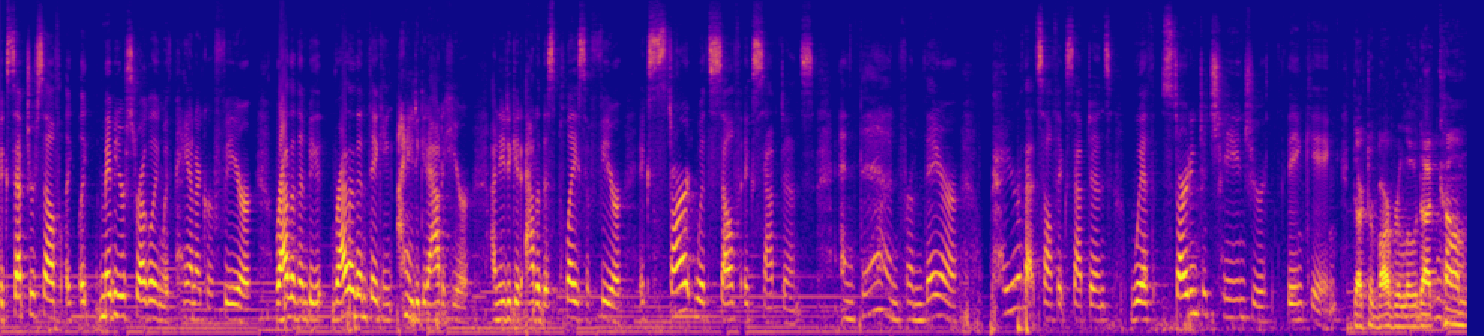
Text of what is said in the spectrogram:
Accept yourself like like maybe you're struggling with panic or fear rather than be rather than thinking I need to get out of here. I need to get out of this place of fear. Start with self-acceptance and then from there pair that self-acceptance with starting to change your thinking. DrBarbaraLowe.com.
